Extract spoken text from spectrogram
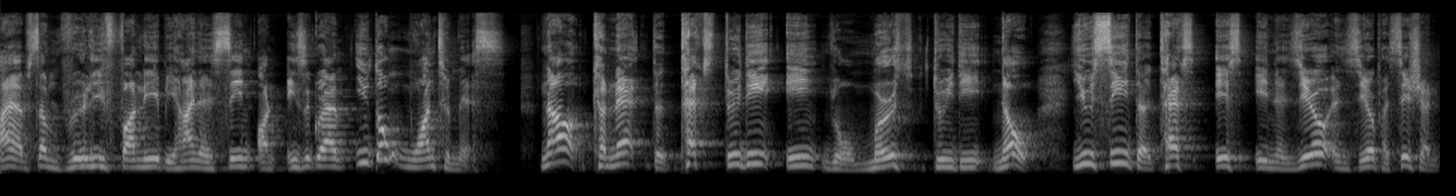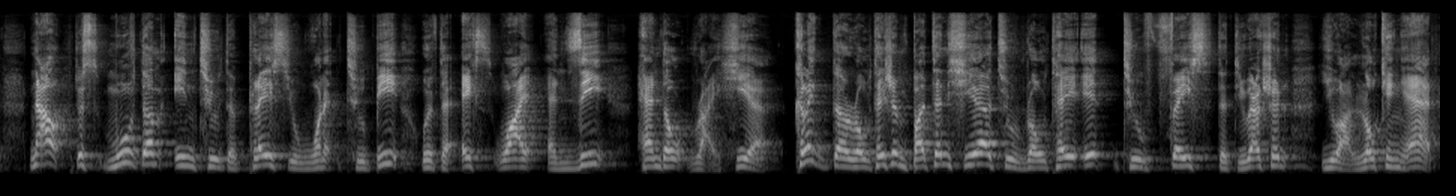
I have some really funny behind the scene on Instagram you don't want to miss. Now connect the text 3D in your Merge 3D node. You see the text is in a 0 and 0 position. Now just move them into the place you want it to be with the X, Y, and Z handle right here. Click the rotation button here to rotate it to face the direction you are looking at,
